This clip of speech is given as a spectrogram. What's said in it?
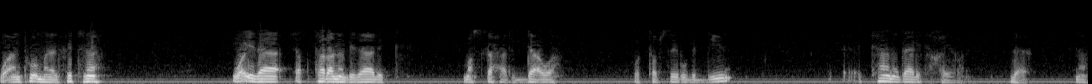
وأن تؤمن الفتنة وإذا اقترن بذلك مصلحة الدعوة والتبصير بالدين كان ذلك خيرا. نعم نعم.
